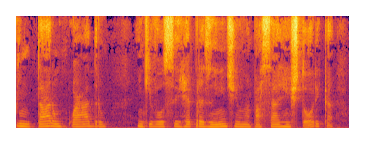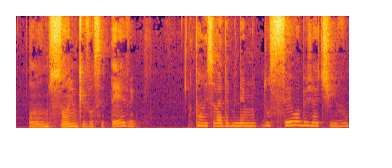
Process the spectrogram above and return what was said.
pintar um quadro em que você represente uma passagem histórica ou um sonho que você teve. Então, isso vai depender muito do seu objetivo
